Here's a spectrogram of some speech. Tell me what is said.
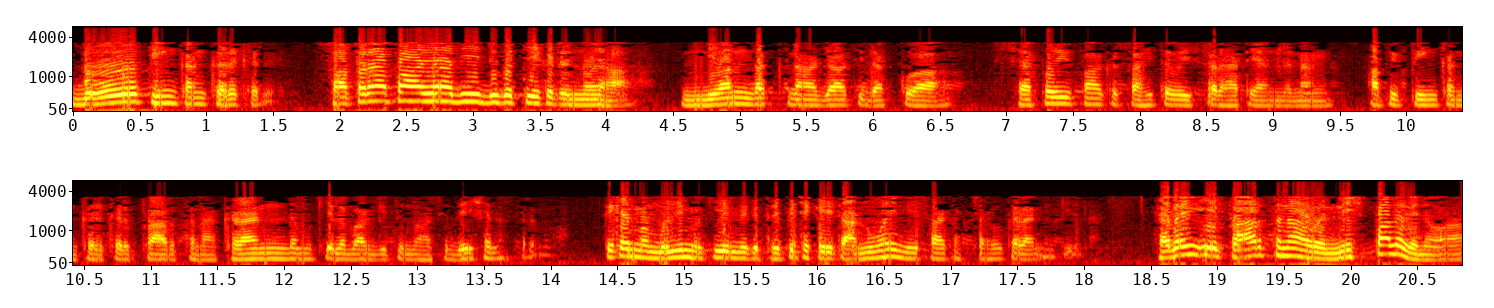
බොහෝ පින්කම් කර කර සතර පායාදී දුගතියකට නොයා නිවන් දක්නා ಜಾති දක්වා සැප විපාක සහිතව ඉස්සරහට යන්න නම් අපි පින්කම් කර කර ප්‍රාර්ථනා කරන්නම කියලා භාග්‍යතුන් වහන්සේ දේශනා කරනවා. ඒකයි මම මුලින්ම කියේ මේක ත්‍රිපිටකයට අනුවයි මේ සාකච්ඡාව කරන්න කියලා. හැබැයි මේ ප්‍රාර්ථනාව නිෂ්ඵල වෙනවා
